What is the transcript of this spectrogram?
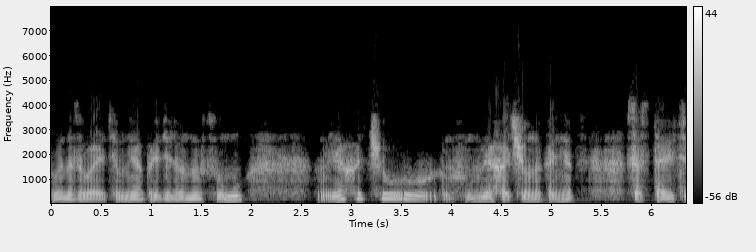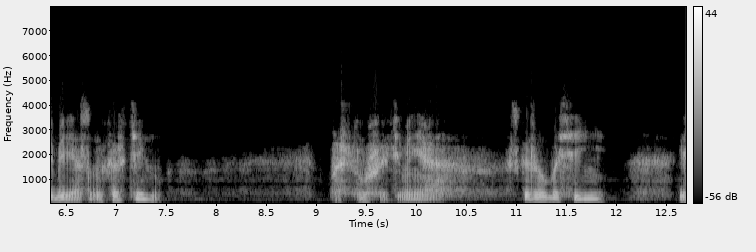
вы называете мне определенную сумму, я хочу, я хочу, наконец, составить себе ясную картину. «Послушайте меня», — сказал Бассини, и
